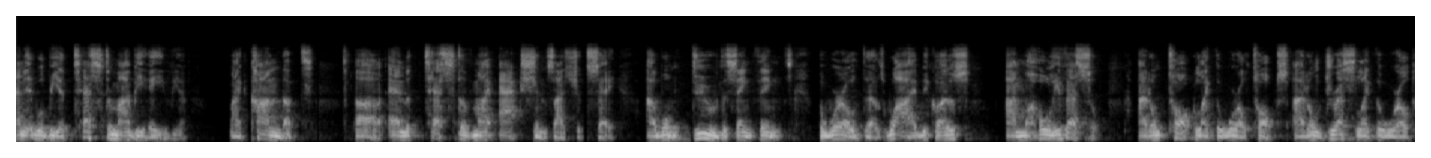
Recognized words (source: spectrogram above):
and it will be a test to my behavior, my conduct, uh, and a test of my actions, I should say. I won't do the same things the world does. Why? Because I'm a holy vessel. I don't talk like the world talks. I don't dress like the world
